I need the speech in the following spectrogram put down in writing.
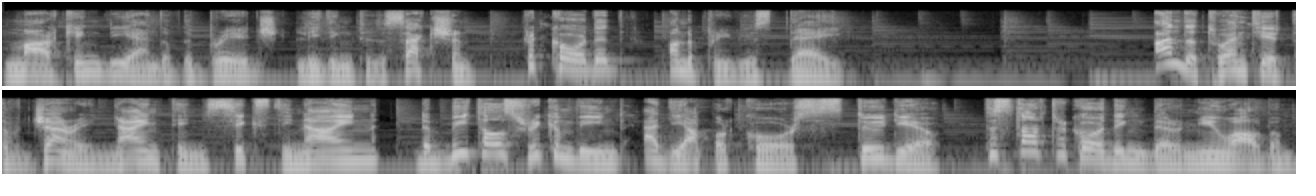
marking the end of the bridge leading to the section, recorded on the previous day. On the 20th of January 1969, the Beatles reconvened at the Apple Corps studio to start recording their new album,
